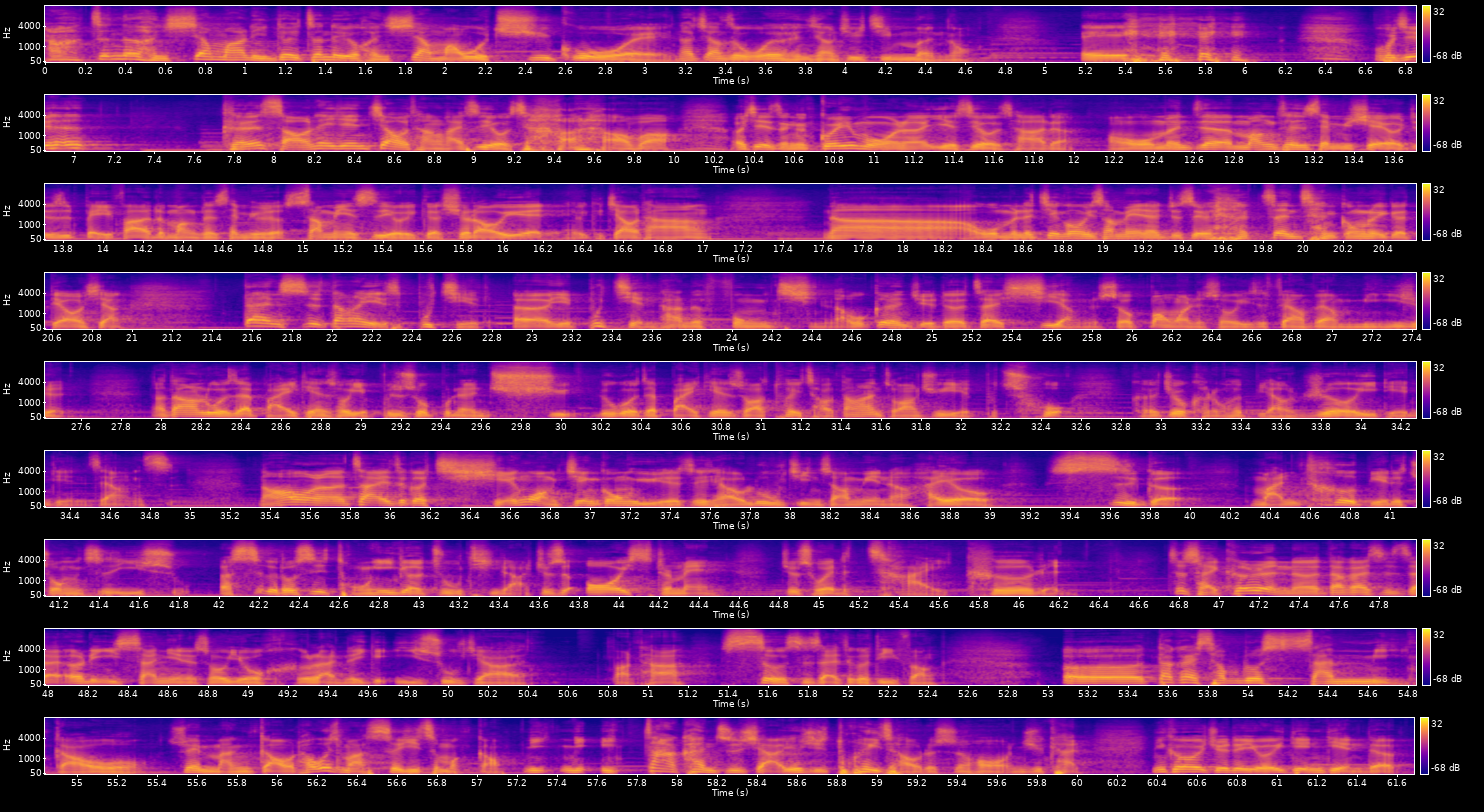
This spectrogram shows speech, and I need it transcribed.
啊，真的很像吗？领队真的有很像吗？我去过哎，那这样子我也很想去金门哦。哎，我觉得。可能少那间教堂还是有差的，好不好？而且整个规模呢也是有差的哦。我们的 Mountain Saint Michel 就是北发的 Mountain Saint Michel，上面是有一个修道院，有一个教堂。那我们的建功屿上面呢，就是 郑成功的一个雕像。但是当然也是不减，呃，也不减它的风情了。我个人觉得，在夕阳的时候，傍晚的时候也是非常非常迷人。那当然，如果在白天的时候，也不是说不能去。如果在白天的时候退潮，当然走上去也不错，可就可能会比较热一点点这样子。然后呢，在这个前往建功屿的这条路径上面呢，还有四个蛮特别的装置艺术。啊，四个都是同一个主题啦，就是 Oysterman，就所谓的采科人。这采科人呢，大概是在二零一三年的时候，由荷兰的一个艺术家把它设置在这个地方。呃，大概差不多三米高哦，所以蛮高。它为什么设计这么高？你你你乍看之下，尤其是退潮的时候，你去看，你可能会觉得有一点点的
